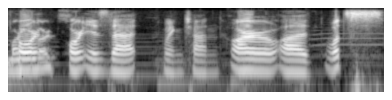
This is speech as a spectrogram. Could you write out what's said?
martial or arts. or is that Wing Chun, or uh, what's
